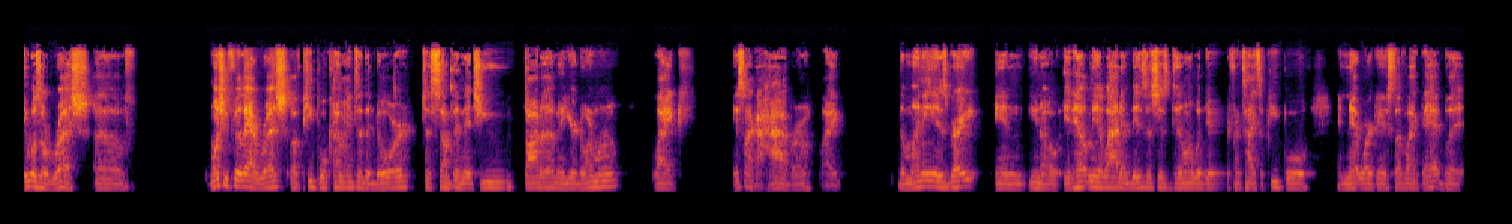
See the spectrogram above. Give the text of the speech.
it was a rush of once you feel that rush of people coming to the door to something that you thought of in your dorm room, like it's like a high, bro. Like the money is great and you know it helped me a lot in business just dealing with different types of people and networking and stuff like that but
